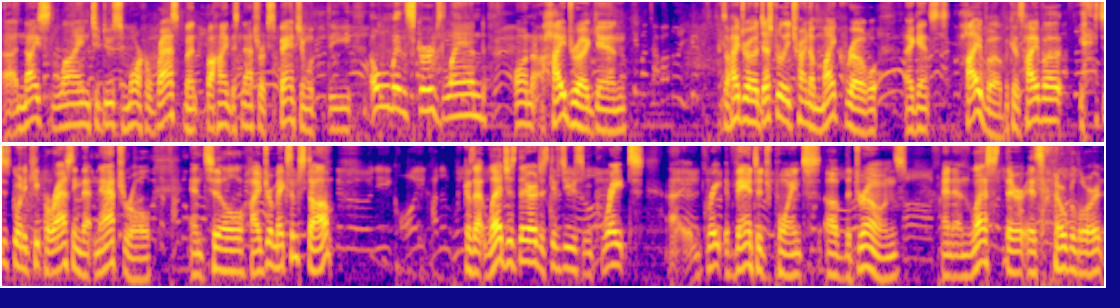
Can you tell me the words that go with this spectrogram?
a nice line to do some more harassment behind this natural expansion with the... Oh, may the Scourge land on Hydra again. So Hydra desperately trying to micro against Hyvaa because Hyvaa is just going to keep harassing that natural until Hydra makes him stop. Because that ledge is there, just gives you some great, uh, great vantage point of the drones. And unless there is an Overlord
